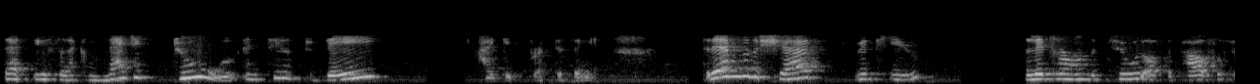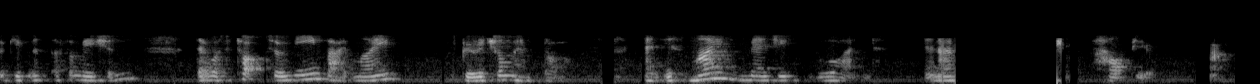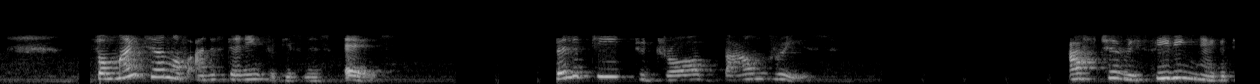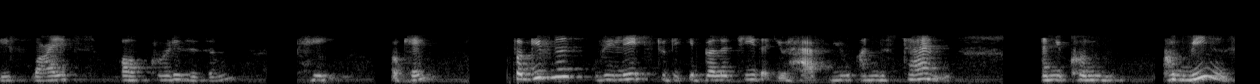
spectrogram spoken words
that is like a magic tool. Until today i keep practicing it. Today i'm going to share with you later on the tool of the powerful forgiveness affirmation that was taught to me by my spiritual mentor and is my magic wand and I'm help you. So my term of understanding forgiveness is ability to draw boundaries after receiving negative vibes or criticism pain. Okay? Forgiveness relates to the ability that you have, you understand, and you con- convince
